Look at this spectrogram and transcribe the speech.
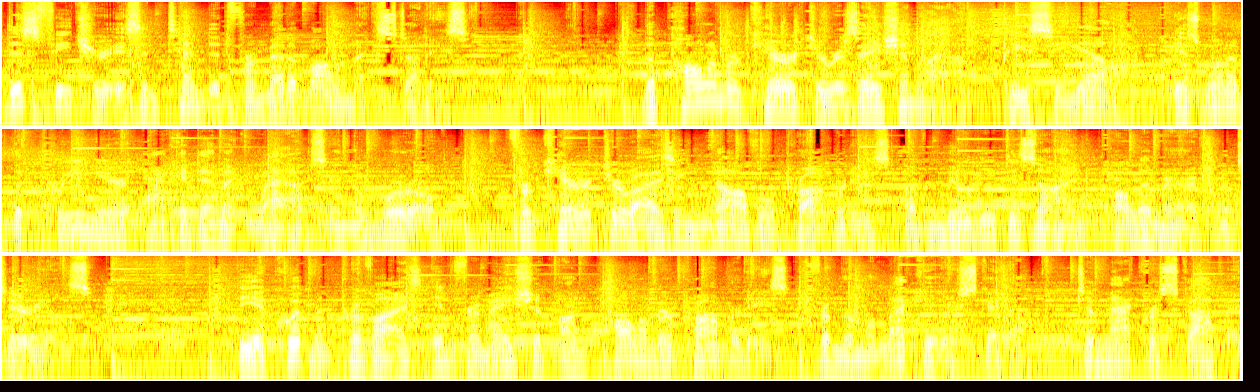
This feature is intended for metabolomic studies. The Polymer Characterization Lab, PCL, is one of the premier academic labs in the world for characterizing novel properties of newly designed polymeric materials. The equipment provides information on polymer properties from the molecular scale to macroscopic,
